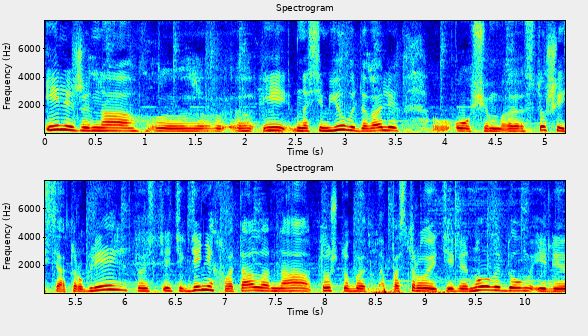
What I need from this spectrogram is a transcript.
или же на, э, и на семью выдавали в общем э, 160 рублей. То есть этих денег хватало на то, чтобы построить или новый дом, или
